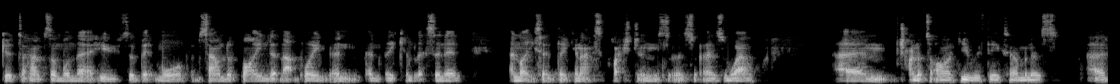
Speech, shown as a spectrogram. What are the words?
good to have someone there who's a bit more sound of mind at that point and, and they can listen in. And like you said, they can ask questions as, as well. Um, try not to argue with the examiners. Um,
